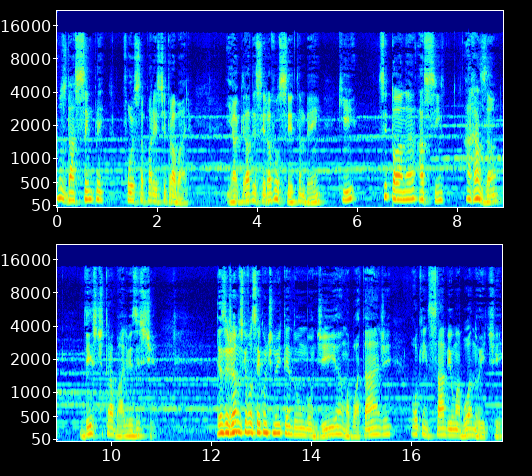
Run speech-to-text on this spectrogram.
nos dá sempre força para este trabalho. E agradecer a você também, que se torna assim a razão deste trabalho existir. Desejamos que você continue tendo um bom dia, uma boa tarde ou, quem sabe, uma boa noite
